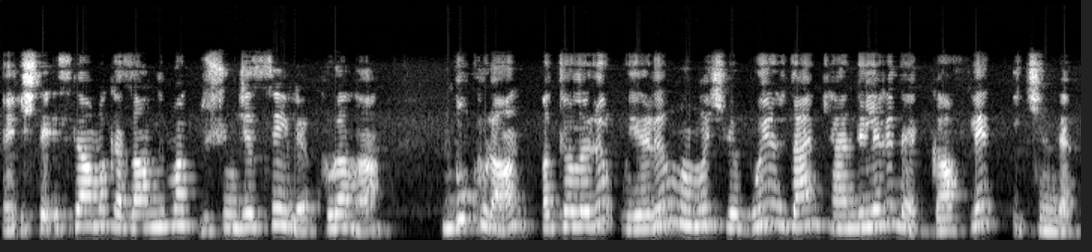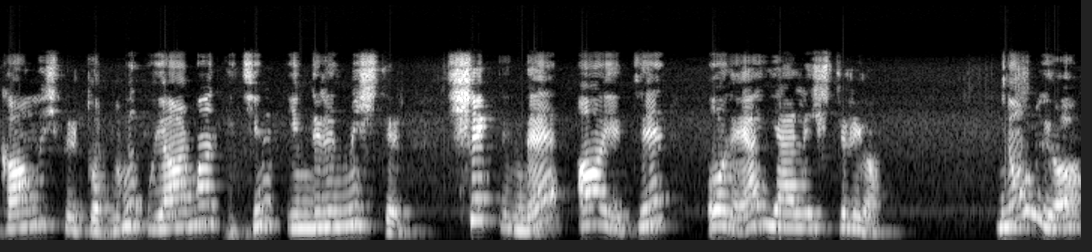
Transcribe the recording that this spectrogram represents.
işte İslam'a kazandırmak düşüncesiyle Kur'an'a bu Kur'an ataları uyarılmamış ve bu yüzden kendileri de gaflet içinde kalmış bir toplumu uyarman için indirilmiştir şeklinde ayeti oraya yerleştiriyor. Ne oluyor?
